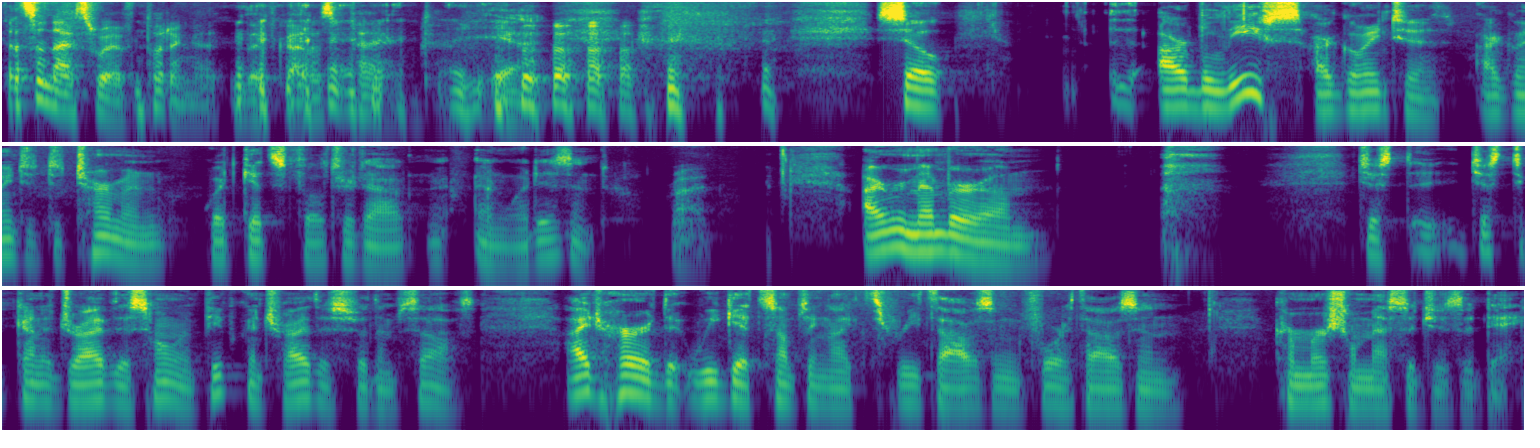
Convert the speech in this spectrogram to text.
that's a nice way of putting it. They've got us pegged. yeah. so, our beliefs are going to are going to determine what gets filtered out and what isn't. Right. I remember um, just uh, just to kind of drive this home and people can try this for themselves. I'd heard that we get something like 3000 4000 commercial messages a day.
